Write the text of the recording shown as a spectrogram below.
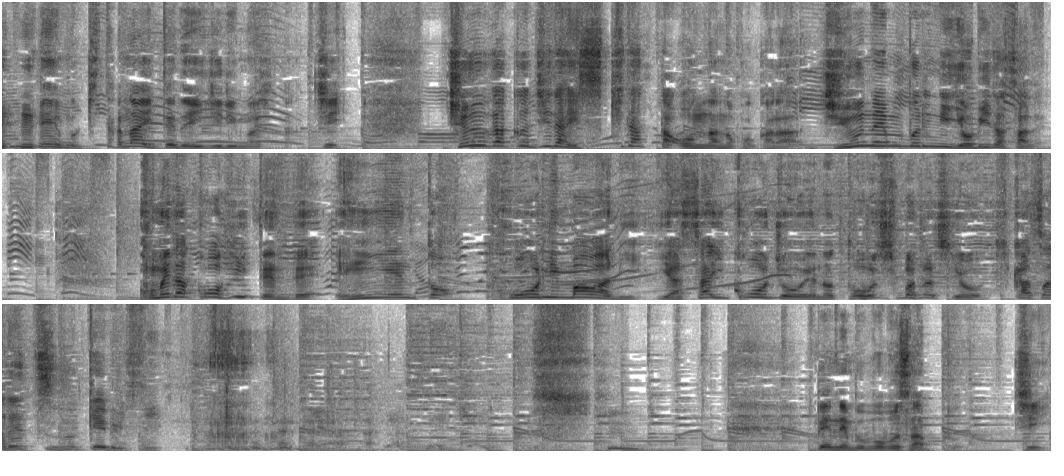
ンネーム汚い手でいじりました。ち、中学時代好きだった女の子から10年ぶりに呼び出され、米田コーヒー店で延々と氷回り野菜工場への投資話を聞かされ続ける日。ペンネムボブサップ。チ、チ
